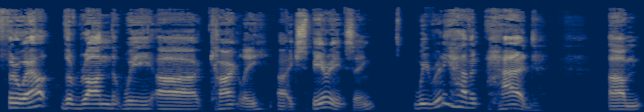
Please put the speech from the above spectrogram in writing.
throughout the run that we are currently uh, experiencing, we really haven't had um,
